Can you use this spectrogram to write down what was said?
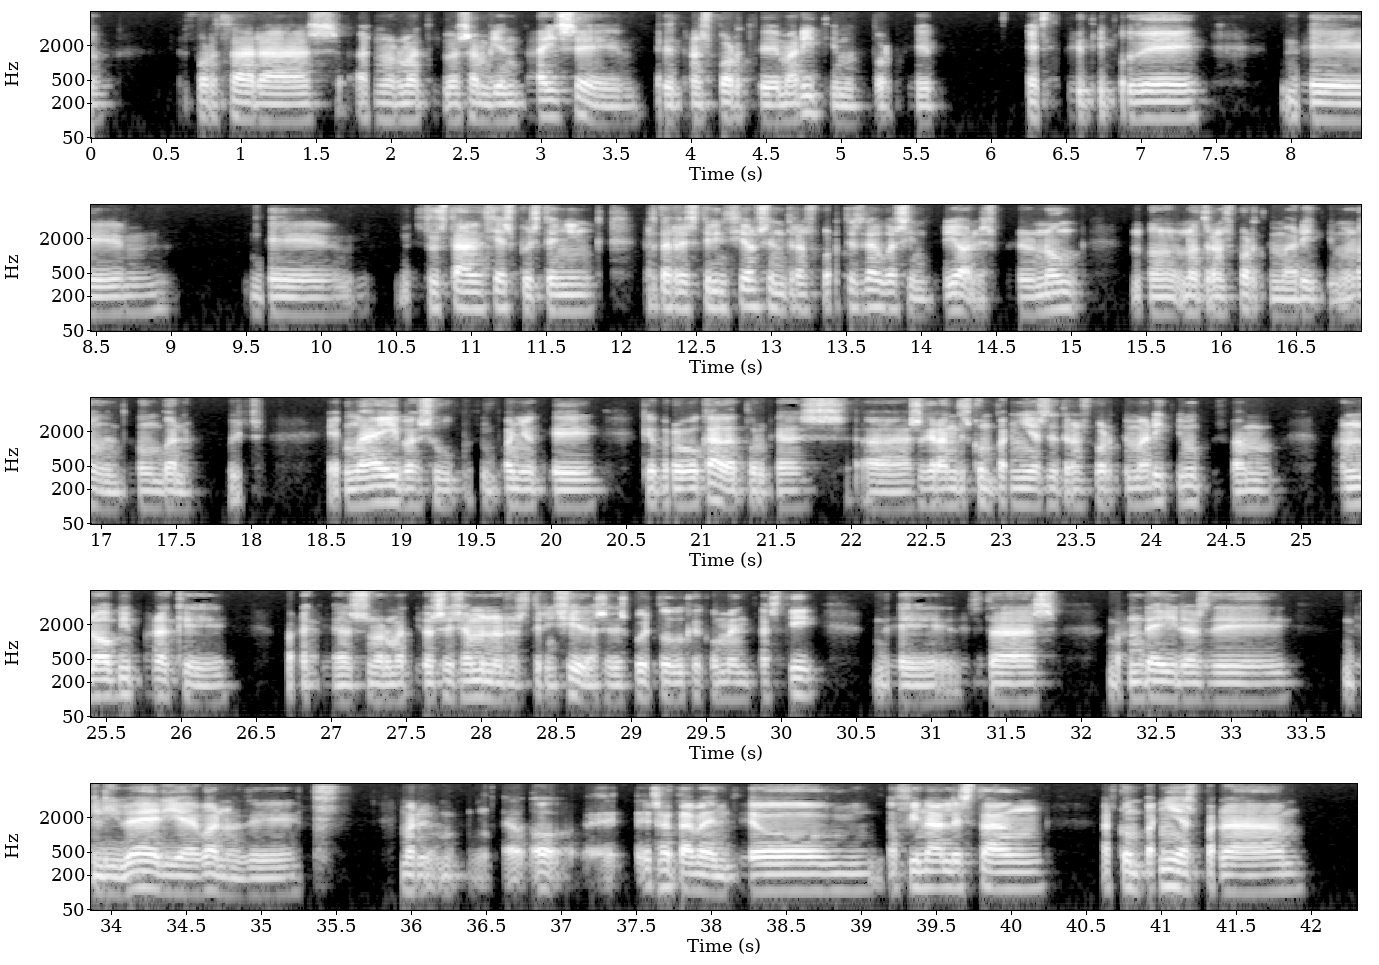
reforzar as, as normativas ambientais e, e de transporte marítimo, porque este tipo de, de, de sustancias pois teñen certas restriccións en transportes de augas interiores, pero non no, no transporte marítimo, non? Entón, bueno, pois é unha eiva, supoño que, que provocada porque as, as grandes compañías de transporte marítimo pues, van, van lobby para que para que as normativas sexan menos restringidas e despois todo o que comentas ti de, destas bandeiras de, de Liberia e bueno, de o, exactamente o, ao final están as compañías para,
